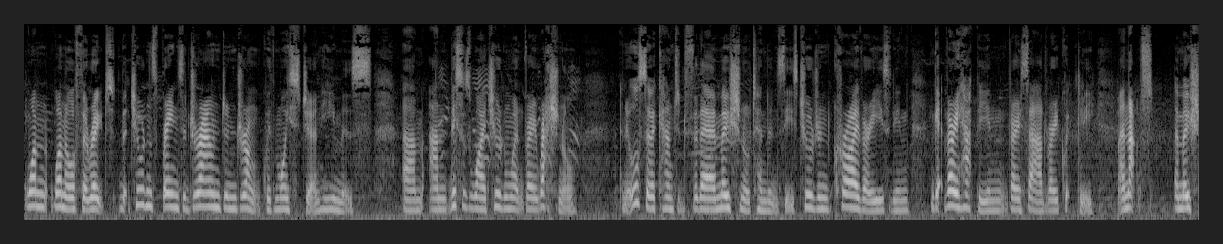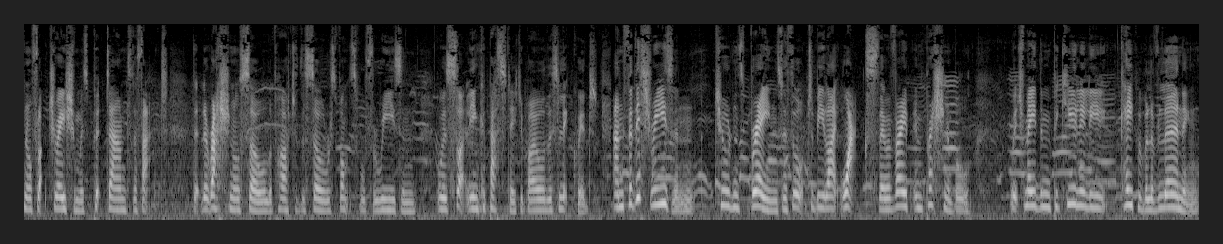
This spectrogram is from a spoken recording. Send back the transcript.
one, one author wrote that children's brains are drowned and drunk with moisture and humours, um, and this was why children weren't very rational. And it also accounted for their emotional tendencies. Children cry very easily and get very happy and very sad very quickly. And that emotional fluctuation was put down to the fact that the rational soul, the part of the soul responsible for reason, was slightly incapacitated by all this liquid. And for this reason, children's brains were thought to be like wax. They were very impressionable, which made them peculiarly capable of learning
